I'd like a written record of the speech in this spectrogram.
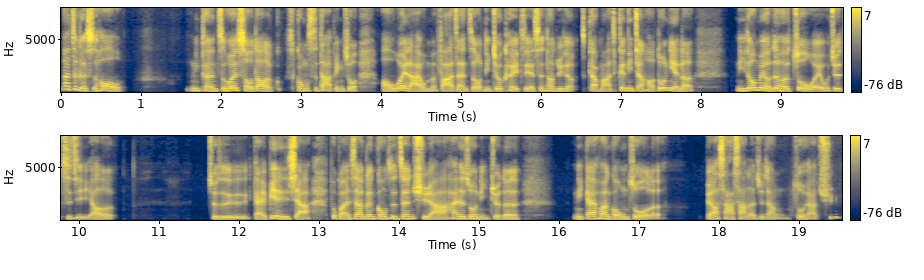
那这个时候你可能只会收到了公司大屏说：“哦，未来我们发展之后，你就可以直接升上去干嘛？”跟你讲好多年了，你都没有任何作为，我觉得自己要就是改变一下，不管是要跟公司争取啊，还是说你觉得你该换工作了，不要傻傻的就这样做下去。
